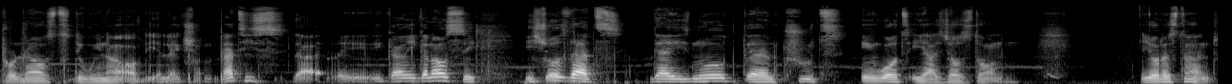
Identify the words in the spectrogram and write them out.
pronounced the winner of the election. That is, uh, you can you can now say it shows that there is no um, truth in what he has just done. You understand?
